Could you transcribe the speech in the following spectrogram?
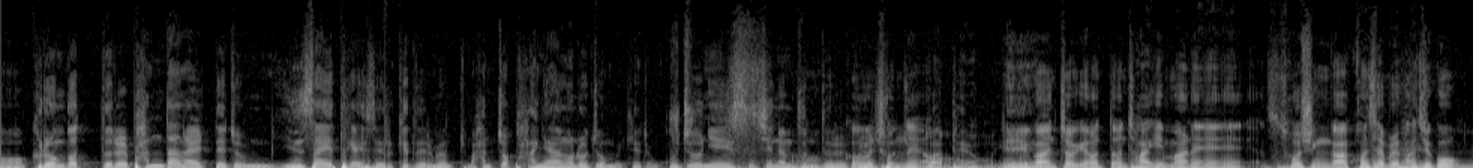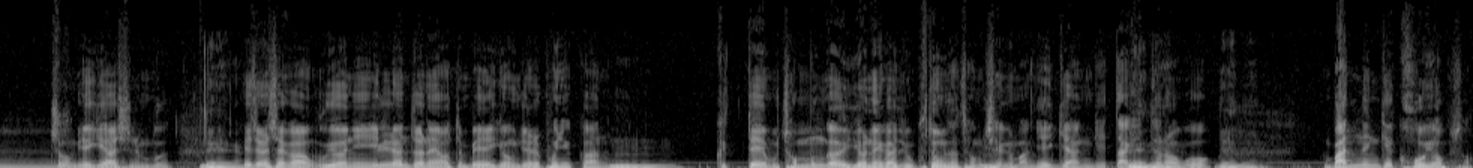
어, 그런 것들을 판단할 때 좀 insight가 있어요. 이렇게 되면 좀 한쪽 방향으로 좀 이렇게 좀 꾸준히 쓰시는 분들 어, 그건 좋네요. 것 같아요. 예. 일관적인 어떤 자기만의 소신과 컨셉을 네. 가지고 음. 쭉 얘기하시는 분. 네. 예전에 제가 우연히 1년 전에 어떤 매일경제를 보니까 음. 그때 뭐 전문가 의견 해가지고 부동산 정책을 음. 막 얘기한 게 딱 네네. 있더라고. 네네. 맞는 게 거의 없어.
